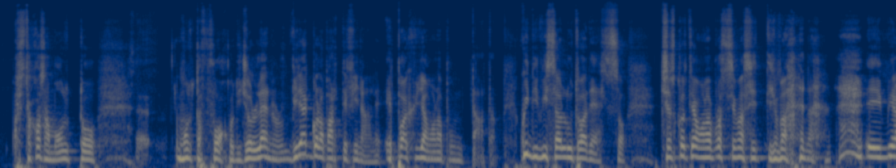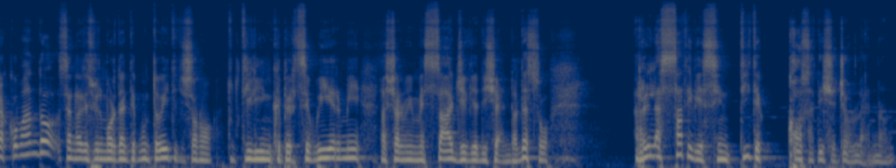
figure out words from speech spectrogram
questa cosa molto... Eh, molto a fuoco di John Lennon. Vi leggo la parte finale e poi chiudiamo la puntata. Quindi vi saluto adesso. Ci ascoltiamo la prossima settimana. e mi raccomando, se andate su ilmordente.it ci sono tutti i link per seguirmi, lasciarmi messaggi e via dicendo. Adesso rilassatevi e sentite cosa dice John Lennon.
